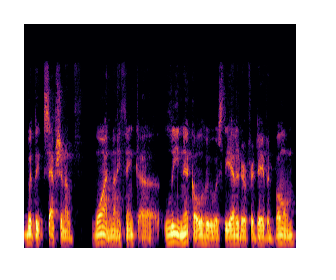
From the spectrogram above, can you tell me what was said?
with the exception of one, I think, uh, Lee Nichol, who was the editor for David Bohm,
